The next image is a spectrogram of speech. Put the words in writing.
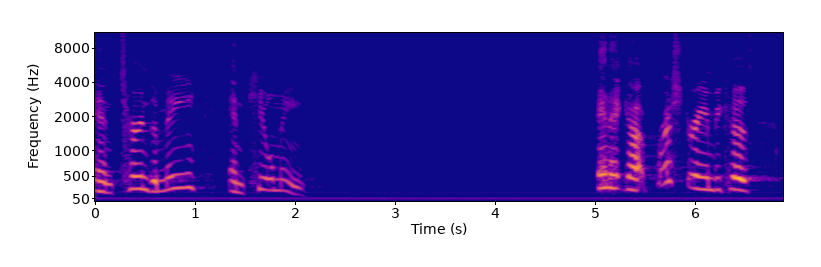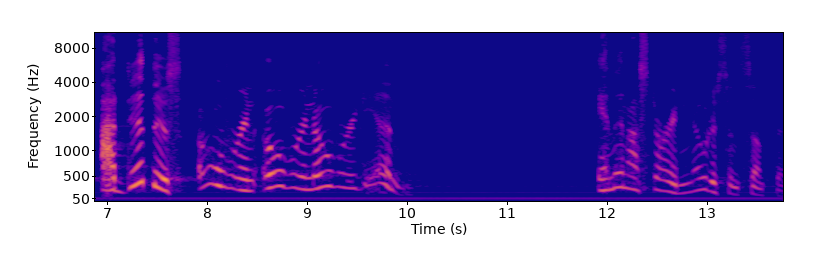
and turn to me and kill me. And it got frustrating because I did this over and over and over again. And then I started noticing something.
